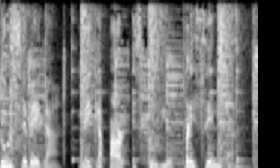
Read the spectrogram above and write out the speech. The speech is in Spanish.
Dulce Vega, Makeup Art Studio, presenta.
